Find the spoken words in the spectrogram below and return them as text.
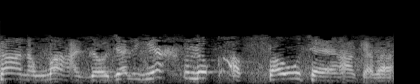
كان الله عز وجل يخلق الصوت هكذا.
